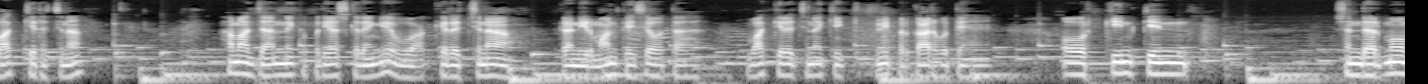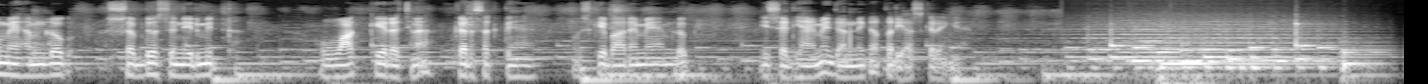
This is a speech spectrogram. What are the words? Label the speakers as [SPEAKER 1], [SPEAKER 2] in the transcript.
[SPEAKER 1] वाक्य रचना। हम आज जानने का प्रयास करेंगे वाक्य रचना का निर्माण कैसे होता है, वाक्य रचना के कितने प्रकार होते हैं और किन किन संदर्भों में हम लोग शब्दों से निर्मित वाक्य रचना कर सकते हैं, उसके बारे में हम लोग इस अध्याय में जानने का प्रयास करेंगे।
